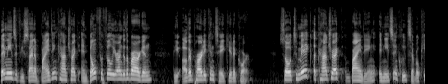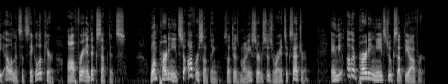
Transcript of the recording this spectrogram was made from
That means if you sign a binding contract and don't fulfill your end of the bargain, the other party can take you to court. So, to make a contract binding, it needs to include several key elements. Let's take a look here offer and acceptance. One party needs to offer something, such as money, services, rights, etc., and the other party needs to accept the offer.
